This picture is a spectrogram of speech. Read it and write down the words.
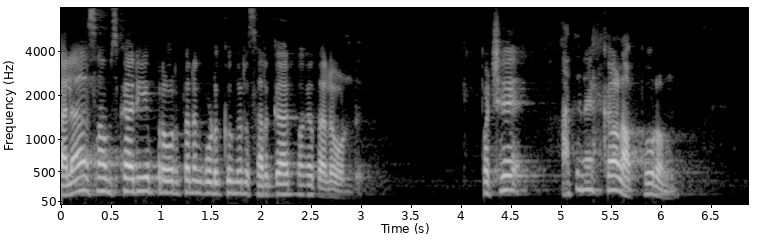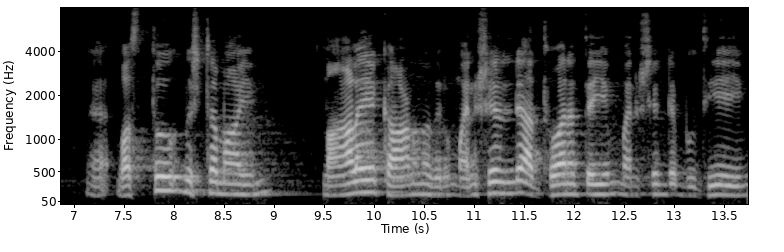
കലാ സാംസ്കാരിക പ്രവർത്തനം കൊടുക്കുന്ന ഒരു സർഗാത്മക തലമുണ്ട്. പക്ഷേ അതിനേക്കാൾ അപ്പുറം വസ്തുനിഷ്ഠമായും നാളെ കാണുന്നതിനും മനുഷ്യന്റെ അധ്വാനത്തെയും മനുഷ്യന്റെ ബുദ്ധിയെയും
